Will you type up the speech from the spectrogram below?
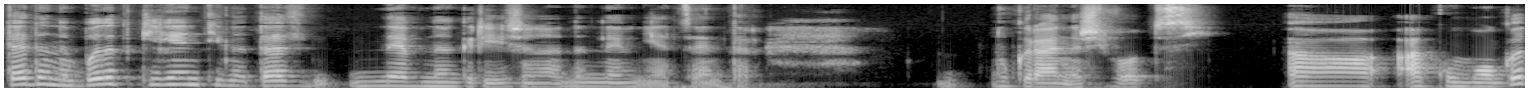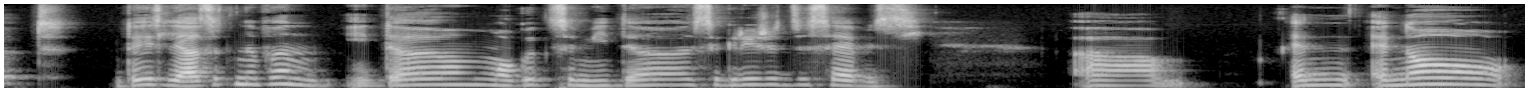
те да не бъдат клиенти на тази дневна грижа, на дневния център до края на живота си. А, ако могат, да излязат навън и да могат сами да се грижат за себе си. А, едно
